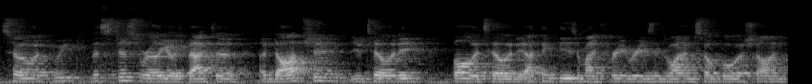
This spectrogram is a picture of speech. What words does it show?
so if we, this just really goes back to adoption, utility, volatility. I think these are my three reasons why I'm so bullish on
